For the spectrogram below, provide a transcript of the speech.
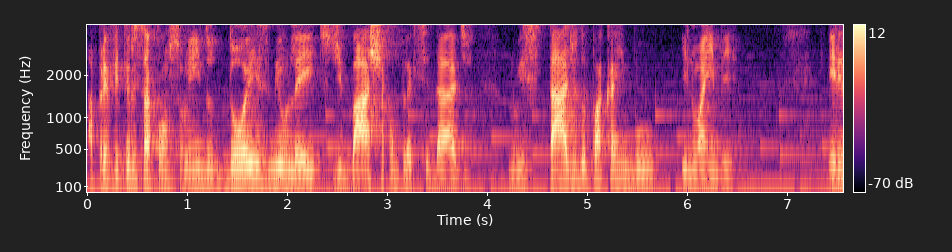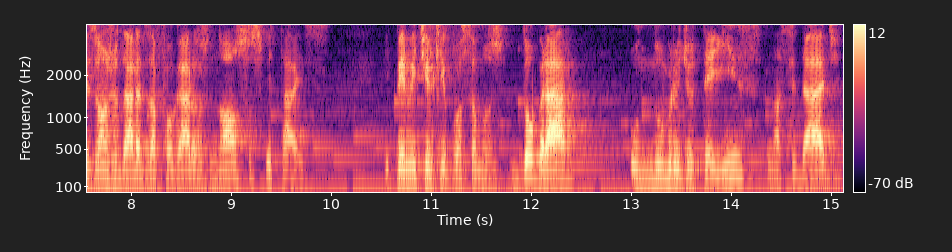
a Prefeitura está construindo 2 mil leitos de baixa complexidade no estádio do Pacaembu e no AMB. Eles vão ajudar a desafogar os nossos hospitais e permitir que possamos dobrar o número de UTIs na cidade,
